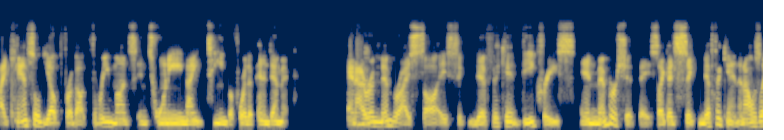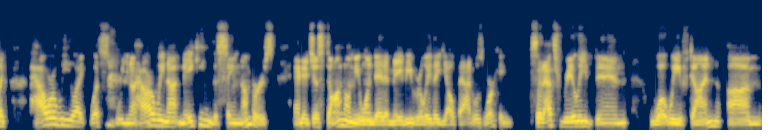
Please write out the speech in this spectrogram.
I canceled Yelp for about three months in 2019 before the pandemic. And mm-hmm. I remember I saw a significant decrease in membership base, like it's significant. And I was like, how are we like, what's, you know, how are we not making the same numbers? And it just dawned on me one day that maybe really the Yelp ad was working. So that's really been what we've done. Um,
